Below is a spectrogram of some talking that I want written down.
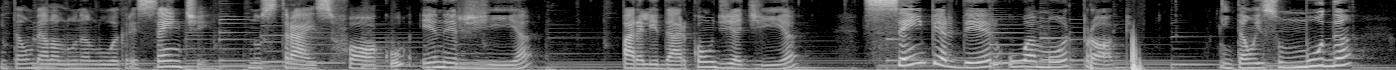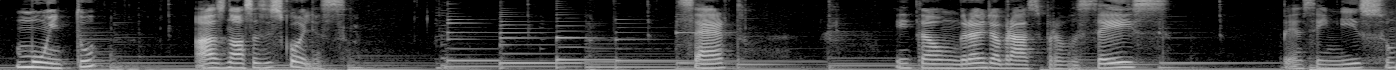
Então, Bela Luna Lua Crescente nos traz foco, energia para lidar com o dia a dia, sem perder o amor próprio. Então, isso muda muito as nossas escolhas. Certo? Então, um grande abraço para vocês. Pensem nisso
